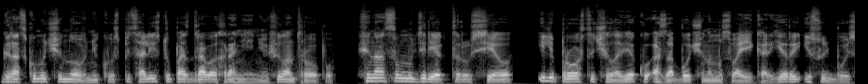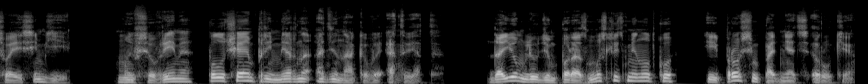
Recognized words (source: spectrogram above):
городскому чиновнику, специалисту по здравоохранению, филантропу, финансовому директору, SEO или просто человеку, озабоченному своей карьерой и судьбой своей семьи. Мы все время получаем примерно одинаковый ответ. Даем людям поразмыслить минутку и просим поднять руки.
